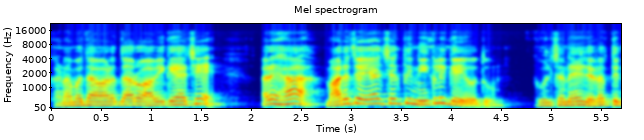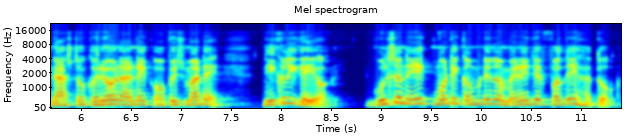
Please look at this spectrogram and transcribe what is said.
ઘણા બધા અરજદારો આવી ગયા છે. અરે હા, મારે તો યાદશક્તિ નીકળી ગયું હતું. ગુલશને ઝડપથી નાસ્તો કર્યો અને અનેક ઓફિસ માટે નીકળી ગયો. ગુલશન એક મોટી કંપનીનો મેનેજર પદે હતો.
